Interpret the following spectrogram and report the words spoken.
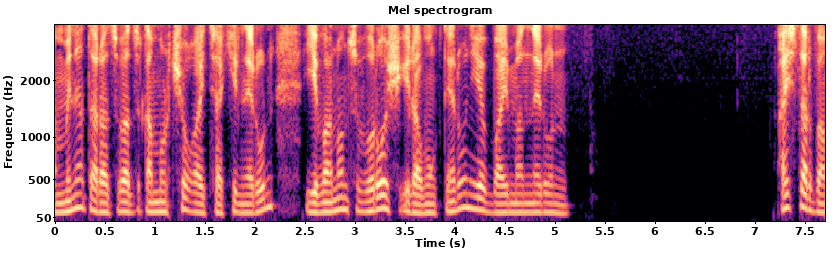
ամենատարածված կամրջող այցակիրներուն եւ անոնց որոշ իրավունքներուն եւ պայմաններուն։ Այս տարվա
